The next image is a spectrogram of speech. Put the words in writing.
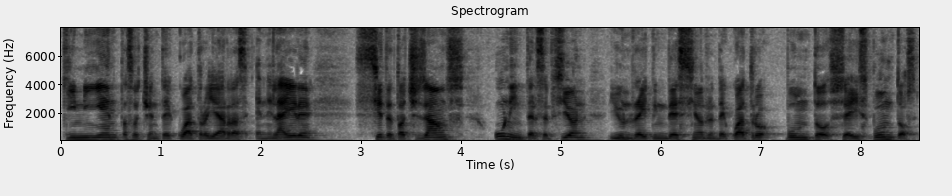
584 yardas en el aire, 7 touchdowns, una intercepción y un rating de 134.6 puntos.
